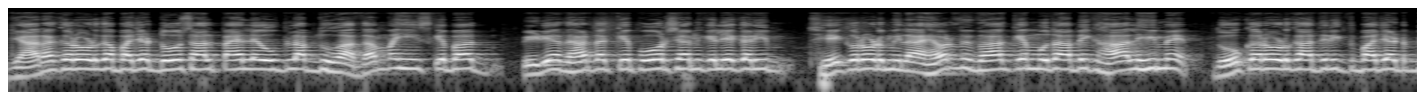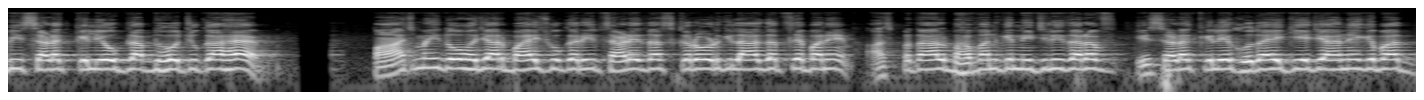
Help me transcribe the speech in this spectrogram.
11 करोड़ का बजट दो साल पहले उपलब्ध हुआ था, वहीं इसके बाद पीड़ियाधार तक के पोर्शन के लिए करीब 6 करोड़ मिला है और विभाग के मुताबिक हाल ही में 2 करोड़ का अतिरिक्त बजट भी सड़क के लिए उपलब्ध हो चुका है। पाँच मई 2022 को करीब साढ़े दस करोड़ की लागत से बने अस्पताल भवन के निचली तरफ़ इस सड़क के लिए खुदाई किए जाने के बाद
